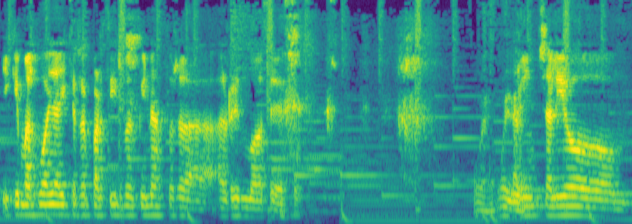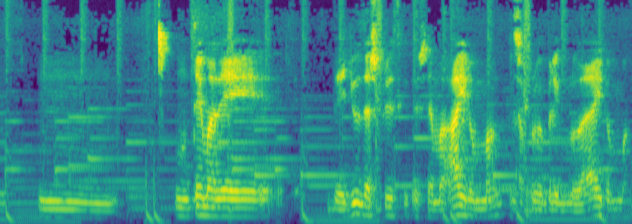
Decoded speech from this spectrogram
Y qué más guay hay que repartir pepinazos al ritmo de ACDC. Bueno, muy bien. También salió mm, un tema de, de Judas Priest que se llama Iron Man, en la propia película de Iron Man.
